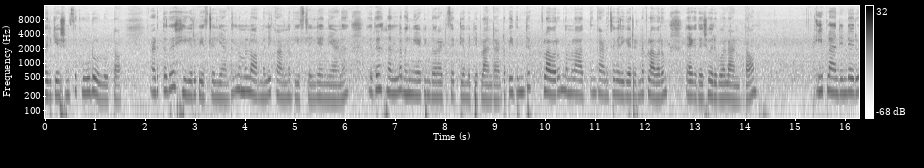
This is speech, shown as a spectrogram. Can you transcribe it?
വെരിഗേഷൻസ് കൂടുള്ളൂ കേട്ടോ അടുത്തത് ഈ ഒരു പീസ് ലില്ലിയാണ് ഇത് നമ്മൾ നോർമലി കാണുന്ന പീസ് ലില്ലി തന്നെയാണ്. ഇത് നല്ല ഭംഗിയായിട്ട് ഇൻഡോറായിട്ട് സെറ്റ് ചെയ്യാൻ പറ്റിയ പ്ലാന്റാണ് അപ്പോൾ ഇതിന്റെ ഫ്ലവറും നമ്മൾ ആദ്യം കാണിച്ച വെരിഗേറ്റഡിന്റെ ഫ്ലവറും ഏകദേശം ഒരുപോലെയാണ് കേട്ടോ ഈ പ്ലാന്റിന്റെ ഒരു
